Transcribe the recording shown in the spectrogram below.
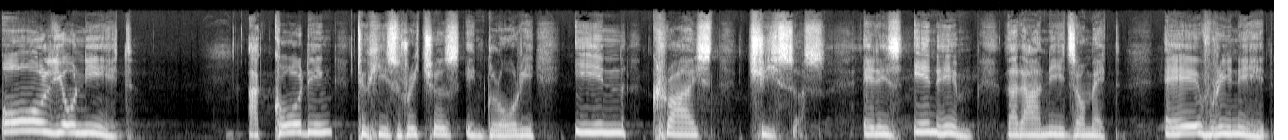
all your need according to his riches in glory in Christ Jesus. It is in him that our needs are met. Every need.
